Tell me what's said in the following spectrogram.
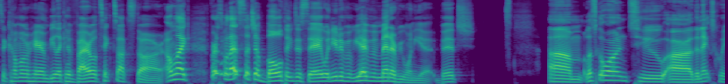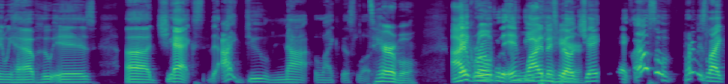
to come over here and be like a viral TikTok star. I'm like, first of all, that's such a bold thing to say when you you haven't even met everyone yet, bitch. Um, let's go on to uh the next queen we have, who is uh Jax. I do not like this look. Terrible. I Make room wrote for the MVP why the spelled. J. I also part of me is like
